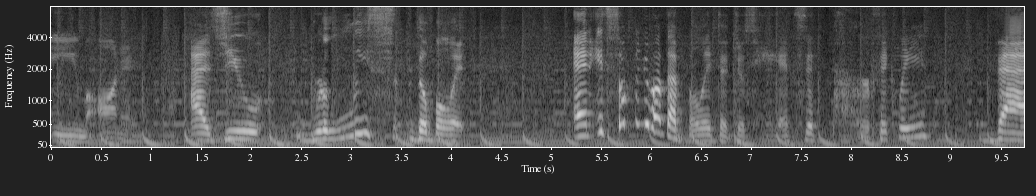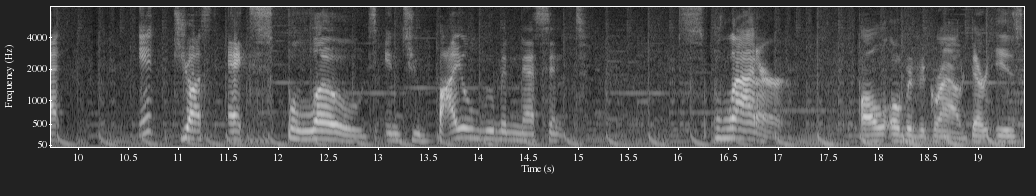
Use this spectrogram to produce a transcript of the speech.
aim on it as you release the bullet. And it's something about that bullet that just hits it perfectly that it just explodes into bioluminescent splatter all over the ground. There is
